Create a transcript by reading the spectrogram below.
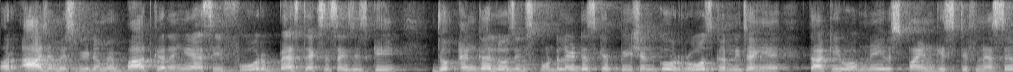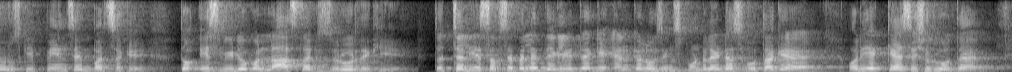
और आज हम इस वीडियो में बात करेंगे ऐसी फोर बेस्ट एक्सरसाइजेज की जो एंकलोजिंग स्पोंडलाइटिस के पेशेंट को रोज़ करनी चाहिए ताकि वो अपनी स्पाइन की स्टिफनेस से और उसकी पेन से बच सके। तो इस वीडियो को लास्ट तक ज़रूर देखिए। तो चलिए सबसे पहले देख लेते हैं कि एंकलोजिंग स्पॉन्डिलाइटिस होता क्या है और ये कैसे शुरू होता है।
